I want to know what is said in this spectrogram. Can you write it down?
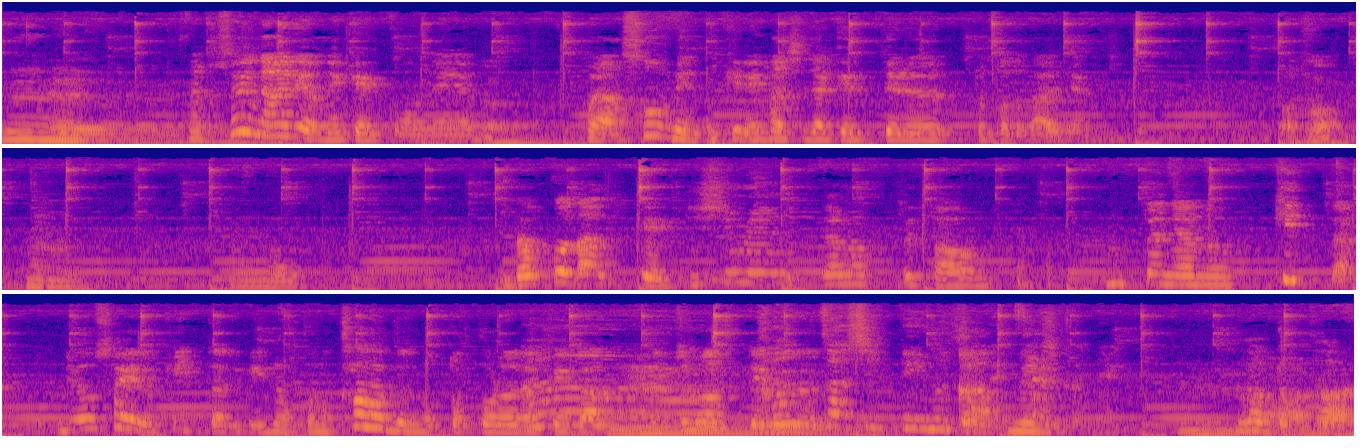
うん、なんかそういうのあるよね結構ね。うん。ほらそうめんの切れ端だけ売ってるとことかあるじゃん。あそうなのうん、もうどこだっけ？きしめんじゃなくてさ本当にあの切った両サイド切った時のこのカーブのところだけが集まってる。かんざしって言いますよねね確かね。うん。のとか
